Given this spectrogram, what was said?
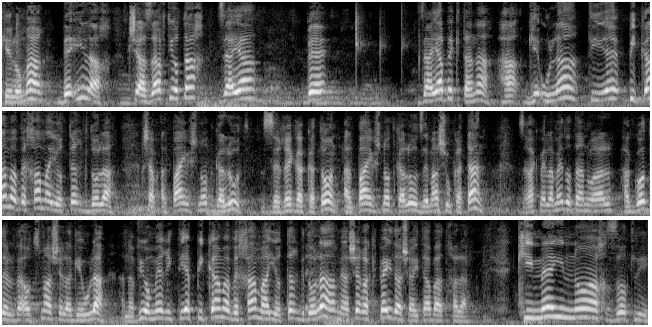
כלומר, דעי לך, כשעזבתי אותך, זה היה ב... זה היה בקטנה. הגאולה תהיה פי כמה וכמה יותר גדולה. עכשיו, אלפיים שנות גלות זה רגע קטון, אלפיים שנות גלות זה משהו קטן. זה רק מלמד אותנו על הגודל והעוצמה של הגאולה. הנביא אומר, היא תהיה פי כמה וכמה יותר גדולה מאשר הקפידה שהייתה בהתחלה. כי מי נוח זאת לי,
